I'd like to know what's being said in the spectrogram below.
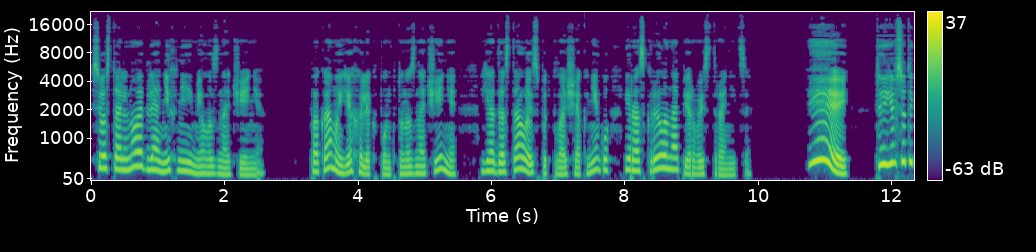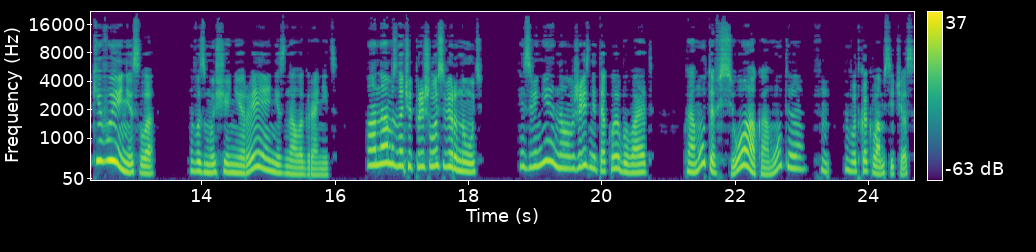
все остальное для них не имело значения. Пока мы ехали к пункту назначения, я достала из-под плаща книгу и раскрыла на первой странице. «Эй, ты ее все-таки вынесла!» Возмущение Рэя не знало границ. «А нам, значит, пришлось вернуть!» «Извини, но в жизни такое бывает», Кому-то все, а кому-то... Хм, вот как вам сейчас.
